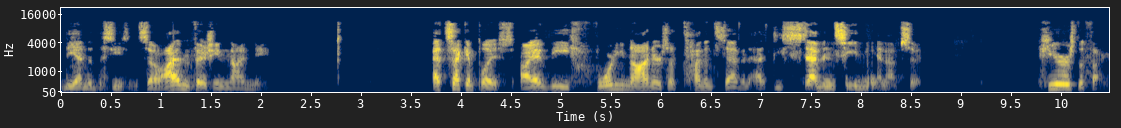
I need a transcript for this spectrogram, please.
the end of the season. So I have them finishing nine and eight. At second place, I have the 49ers at 10 and 7 as the 7 seed in the NFC. Here's the thing.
